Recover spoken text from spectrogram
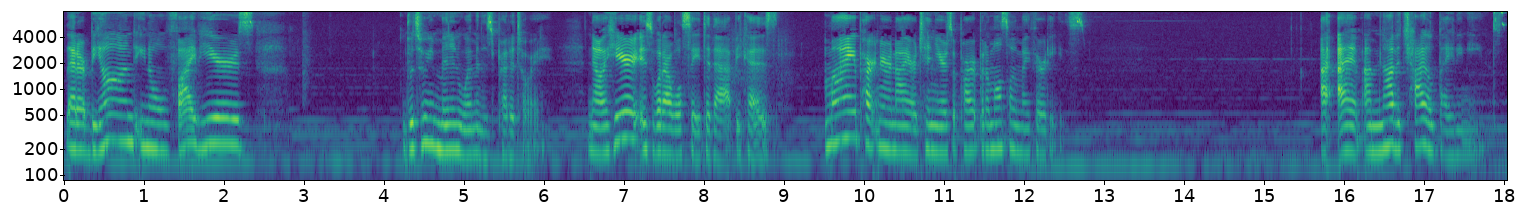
that are beyond, you know, five years between men and women is predatory. Now, here is what I will say to that because my partner and I are 10 years apart, but I'm also in my 30s. I, I, I'm not a child by any means.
